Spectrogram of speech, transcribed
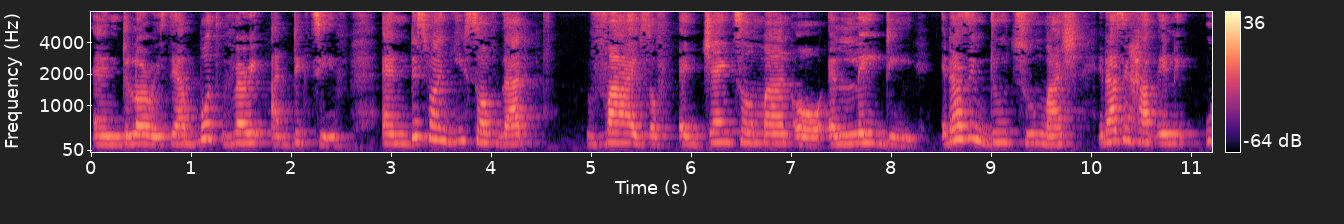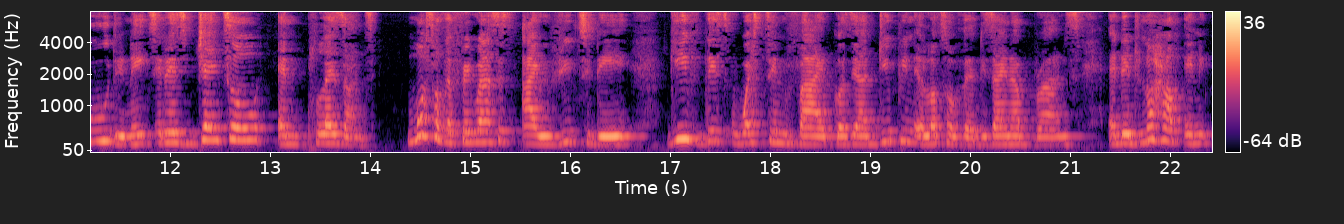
and Dolores, they are both very addictive. And this one gives off that vibes of a gentleman or a lady. It doesn't do too much. It doesn't have any oud in it. It is gentle and pleasant. Most of the fragrances I reviewed today give this western vibe because they are duping a lot of the designer brands and they do not have any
